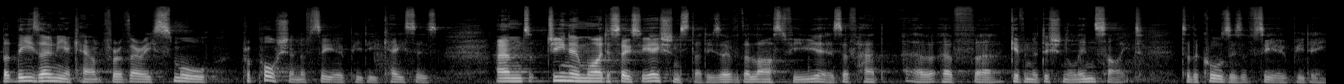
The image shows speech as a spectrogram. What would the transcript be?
But these only account for a very small proportion of COPD cases. And genome-wide association studies over the last few years have, had, uh, have uh, given additional insight to the causes of COPD.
